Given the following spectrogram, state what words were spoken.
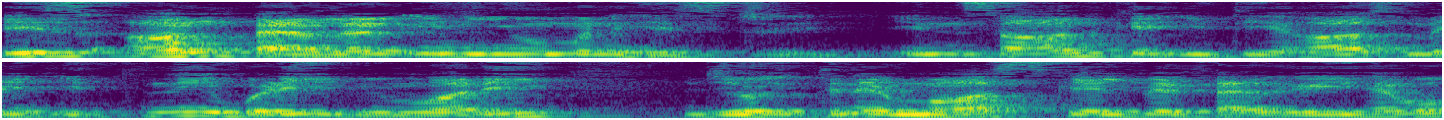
is unparalleled in human history इंसान के इतिहास में इतनी बड़ी बीमारी जो इतने मास स्केल पे फैल गई है, वो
